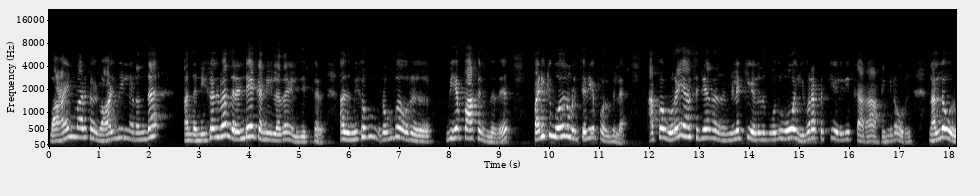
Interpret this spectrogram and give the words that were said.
நாயன்மார்கள் வாழ்வில் நடந்த அந்த நிகழ்வை அந்த ரெண்டே கண்ணியில தான் எழுதியிருக்காரு. அது மிகவும் ரொம்ப ஒரு வியப்பாக இருந்தது. படிக்கும்போது நம்மளுக்கு தெரிய போறது இல்லை அப்போ உரையாசிரியர் விளக்கி எழுதும்போது ஓ இவரை பற்றி எழுதியிருக்காரா? அப்படிங்கிற ஒரு நல்ல ஒரு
